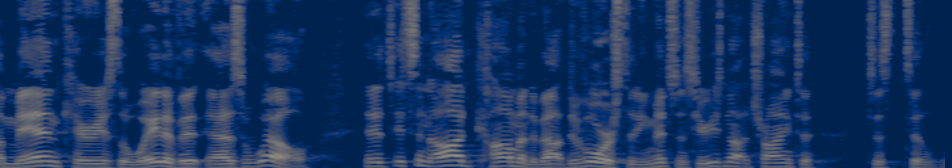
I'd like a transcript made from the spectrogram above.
a man carries the weight of it as well. And it's, it's an odd comment about divorce that he mentions here. He's not trying to, to, to,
